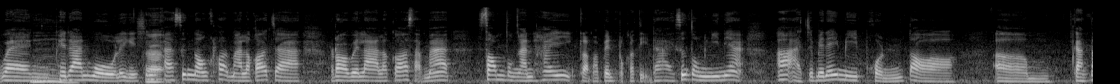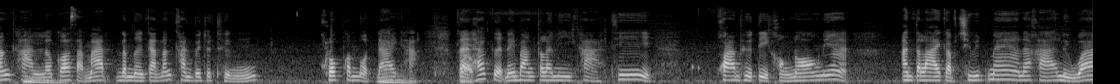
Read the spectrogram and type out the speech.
แหวงอืมเพดานโหวอะไรอย่างงี้ใช่ไหมครัคะบซึ่งน้องคลอดมาแล้วก็จะรอเวลาแล้วก็สามารถซ่อมตรงนั้นให้กลับมาเป็นปกติได้ ซึ่งตรงนี้เนี่ยอ่าอาจจะไม่ได้มีผลต่อเอมการตั้งครรภ์แล้วก็สามารถดำเนินการตั้งครรภ์ไปจนถึงครบกำหนดได้ค่ะ แต่ถ้าเกิดในบางกรณีค่ะที่ความผิดปกติของน้องเนี่ย อันตรายกับชีวิตแม่นะคะ หรือว่า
